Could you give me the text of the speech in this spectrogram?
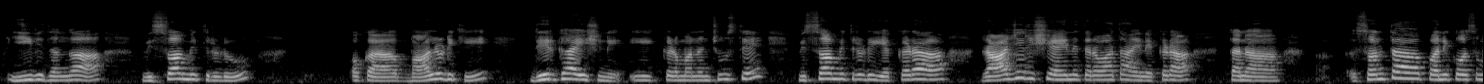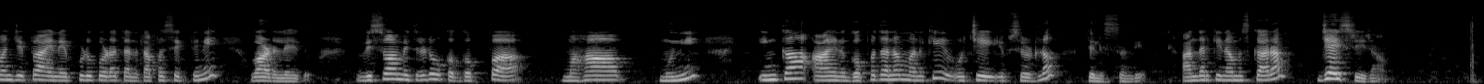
ఈ విధంగా విశ్వామిత్రుడు ఒక బాలుడికి దీర్ఘాయుషుని. ఇక్కడ మనం చూస్తే విశ్వామిత్రుడు ఎక్కడ రాజఋషి అయిన తర్వాత ఆయన ఎక్కడ తన సొంత పని కోసం అని చెప్పి ఆయన ఎప్పుడు కూడా తన తపశక్తిని వాడలేదు. విశ్వామిత్రుడు ఒక గొప్ప మహాముని. ఇంకా ఆయన గొప్పతనం మనకి వచ్చే ఎపిసోడ్లో తెలుస్తుంది. అందరికీ నమస్కారం. జై శ్రీరామ్.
